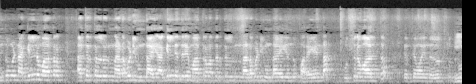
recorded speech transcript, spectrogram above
എന്തുകൊണ്ട് അഖിലിന് മാത്രം അത്തരത്തിലുള്ള ഒരു നടപടി ഉണ്ടായി? അഖിലിനെതിരെ മാത്രം അത്തരത്തിൽ നടപടി ഉണ്ടായി എന്ന് പറയേണ്ട ഉത്തരവാദിത്വം കൃത്യമായി നിലനിർത്തുന്നു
